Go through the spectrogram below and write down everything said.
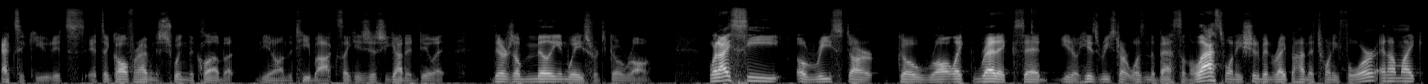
execute. It's it's a golfer having to swing the club, at, you know, on the tee box. Like it's just you got to do it. There's a million ways for it to go wrong. When I see a restart go wrong, like Reddick said, you know, his restart wasn't the best on the last one. He should have been right behind the 24, and I'm like,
